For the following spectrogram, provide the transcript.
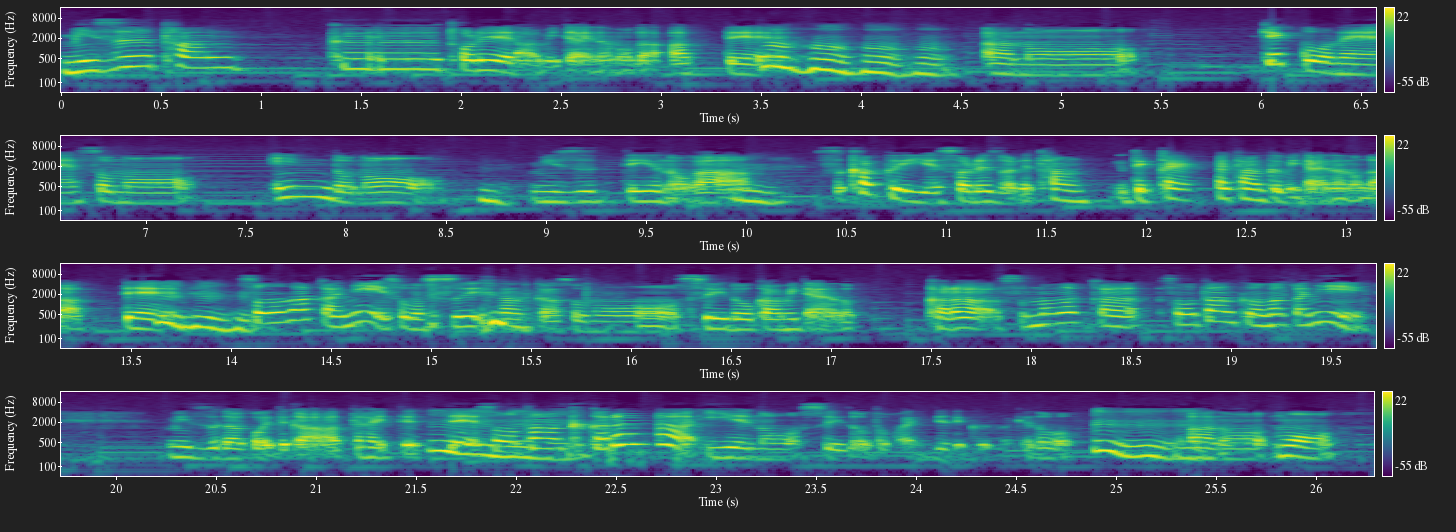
水タンクトレーラーみたいなのがあってはんはんはんはん。あの結構ねそのインドの水っていうのが、うん。各家それぞれタンでっかいタンクみたいなのがあって、うんうんうん。その中にその水 なんかその水道管みたいなのからその中そのタンクの中に水がこうやってガーって入ってって、うんうんうん。そのタンクから家の水道とかに出てくるんだけど、うんうんうん。あのもう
